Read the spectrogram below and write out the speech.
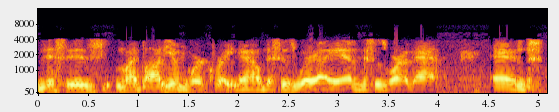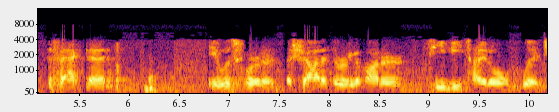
this is my body of work right now. This is where I am. This is where I'm at. And the fact that it was for a, shot at the Ring of Honor TV title, which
